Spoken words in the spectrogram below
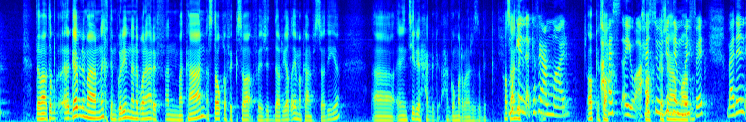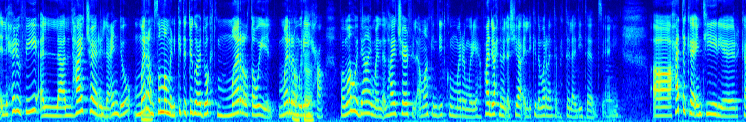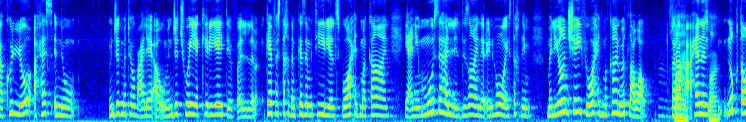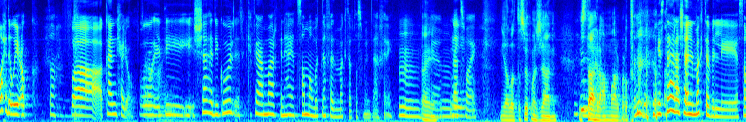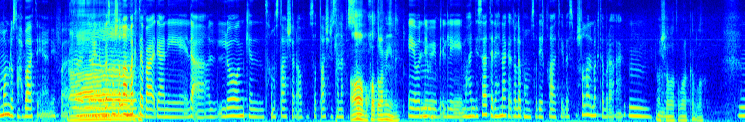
تمام. طب قبل ما نختم قولي لنا نبغى نعرف عن مكان استوقفك سواء في جدة الرياض أي مكان في السعودية. آه ال interior حق حقه مرة جذبك. عندك ممكن كافيه عمار. أوكي صح. احس أيوه أحسه جدا عمار. ملفت. بعدين اللي حلو فيه ال- ال high chair اللي عنده مرة مصمم إنك أنت تقعد وقت مرة طويل مرة أوكي. مريحة. فما هو دائما ال high chair في الأماكن دي تكون مرة مريحة. فهذه واحدة من الأشياء اللي كده مرة انتبهت لها details يعني. آه حتى ك interior ككله أحس إنه من جد متعوب عليه أو من جد شوية creative كيف أستخدم كذا materials في واحد مكان يعني مو سهل لل designer ان هو يستخدم مليون شيء في واحد مكان ويطلع wow صراحة أحيانا. نقطة واحدة ويعك صح. فكان حلو. واللي الشاهد يقول كافيه عمار في النهاية تصمم وتنفذ بمكتب تصميم داخلي. مم. أي That's أيوة. why. يلا التسويق مجاني يستاهل عمار برضه. يستاهل عشان المكتب اللي صمم له صحباتي يعني ف آه. بس ما شاء الله مكتب يعني لا له يمكن 15 أو 16 سنة في السوق. آه مخضرمين أيوه اللي اللي مهندسات اللي هناك أغلبهم صديقاتي بس ما شاء الله المكتب رائع. ما شاء الله تبارك الله.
